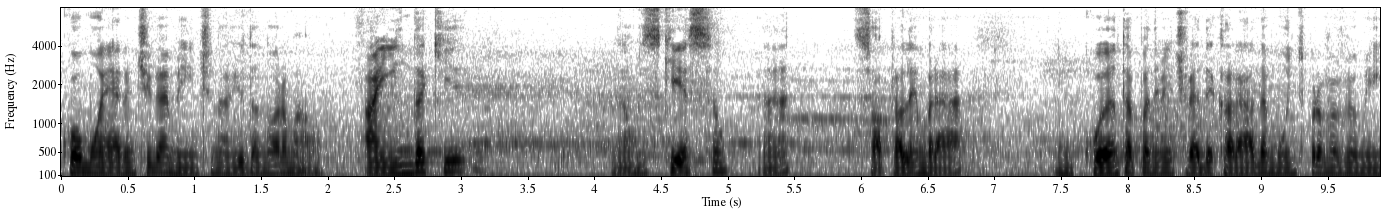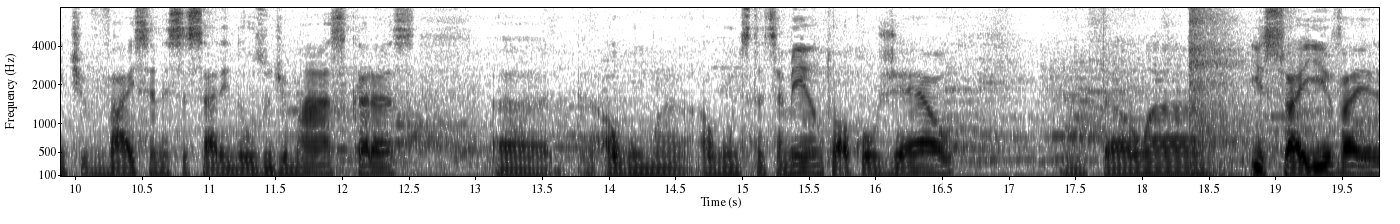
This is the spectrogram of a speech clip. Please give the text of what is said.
como era antigamente na vida normal. Ainda que não esqueçam, né? só para lembrar, enquanto a pandemia estiver declarada, muito provavelmente vai ser necessário ainda o uso de máscaras, uh, alguma, algum distanciamento, álcool gel. Então, uh, isso aí vai,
